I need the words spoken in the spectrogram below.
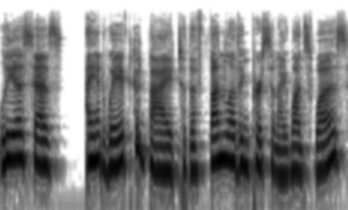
Leah says, I had waved goodbye to the fun loving person I once was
